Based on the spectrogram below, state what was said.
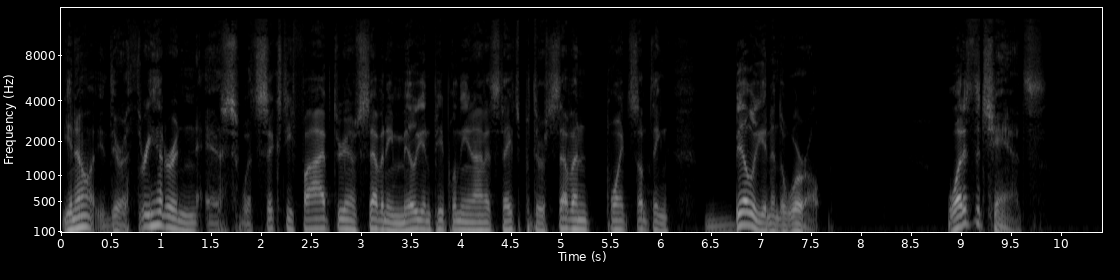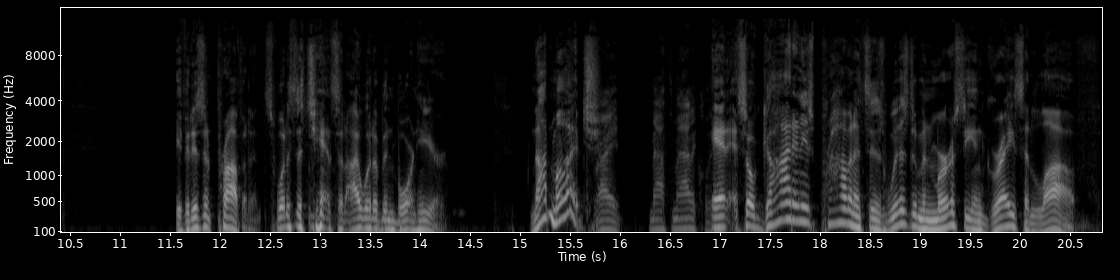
you know, there are 300 what 65, 370 million people in the United States, but there's 7 point something billion in the world. What is the chance if it isn't providence, what is the chance that I would have been born here? Not much. Right. Mathematically. And so God in his providence, his wisdom and mercy and grace and love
